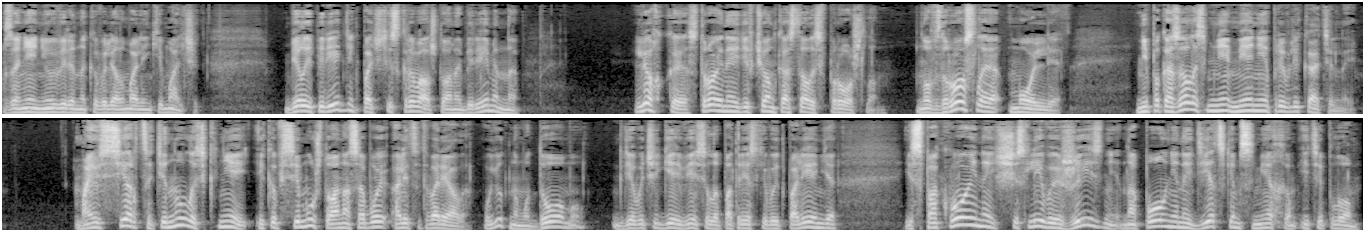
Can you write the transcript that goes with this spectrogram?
За ней неуверенно ковылял маленький мальчик. Белый передник почти скрывал, что она беременна. Легкая, стройная девчонка осталась в прошлом, но взрослая Молли — не показалась мне менее привлекательной. Мое сердце тянулось к ней и ко всему, что она собой олицетворяла. Уютному дому, где в очаге весело потрескивают поленья, и спокойной, счастливой жизни, наполненной детским смехом и теплом.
